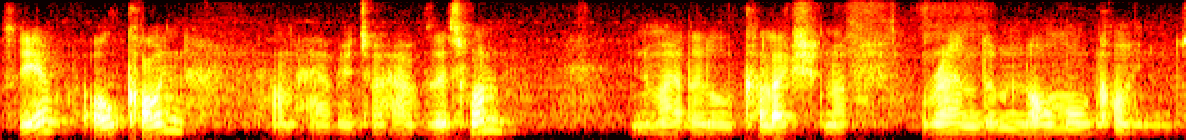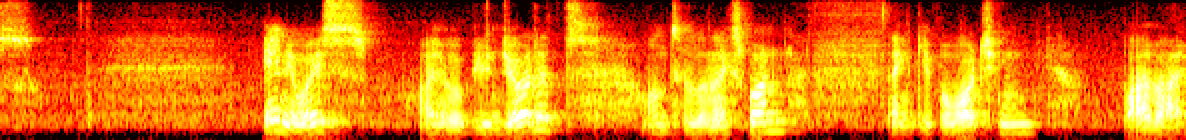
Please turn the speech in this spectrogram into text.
So yeah, old coin. I'm happy to have this one in my little collection of random normal coins. Anyways, I hope you enjoyed it. Until the next one, thank you for watching. Bye bye.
